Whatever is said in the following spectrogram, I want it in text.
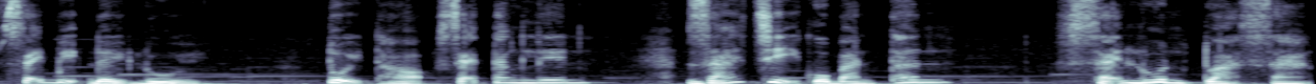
sẽ bị đẩy lùi, tuổi thọ sẽ tăng lên, giá trị của bản thân sẽ luôn tỏa sáng.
